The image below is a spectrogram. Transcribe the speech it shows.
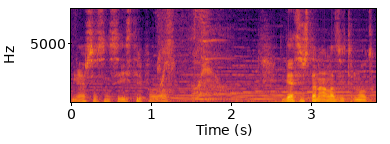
Nešto sam se istripao. Gdje se šta nalazi u trenutku?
